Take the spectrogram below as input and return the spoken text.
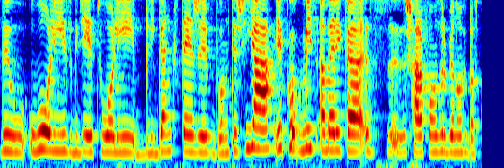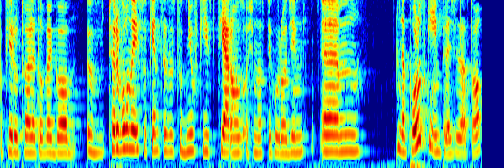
był Wallis, gdzie jest Wally, byli gangsterzy, byłam też ja jako Miss Ameryka z szarfą zrobioną chyba z papieru toaletowego, w czerwonej sukience ze studniówki z tiarą z 18 urodzin. Um, na polskiej imprezie za to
